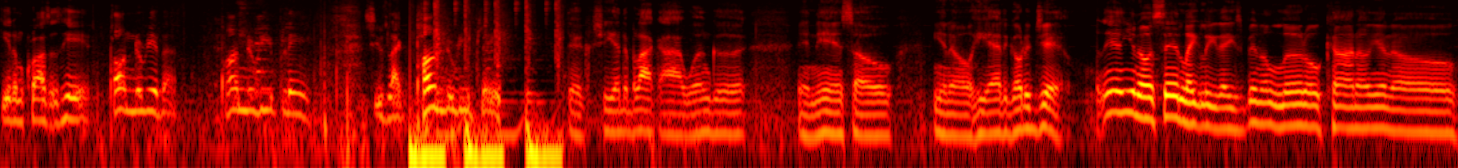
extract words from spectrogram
Hit him across his head. Pon the river. Pon the replay. She was like, pon the replay. She had the black eye, wasn't good. And then so, you know, he had to go to jail. And then, you know, it said lately that he's been a little kind of, you know,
